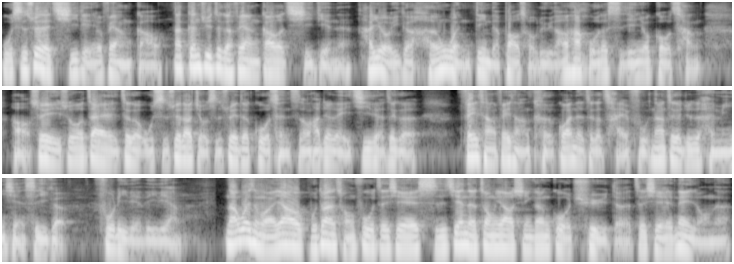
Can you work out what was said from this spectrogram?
五十岁的起点就非常高，那根据这个非常高的起点呢，他又有一个很稳定的报酬率，然后他活的时间又够长，好，所以说在这个五十岁到九十岁的过程之中，他就累积了这个非常非常可观的这个财富，那这个就是很明显是一个复利的力量。那为什么要不断重复这些时间的重要性跟过去的这些内容呢？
